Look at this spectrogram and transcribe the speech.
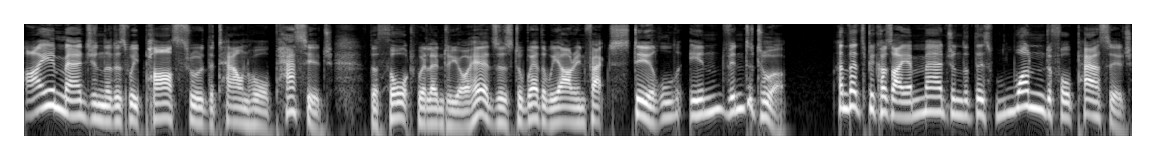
I imagine that as we pass through the town hall passage, the thought will enter your heads as to whether we are in fact still in Winterthur. And that's because I imagine that this wonderful passage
